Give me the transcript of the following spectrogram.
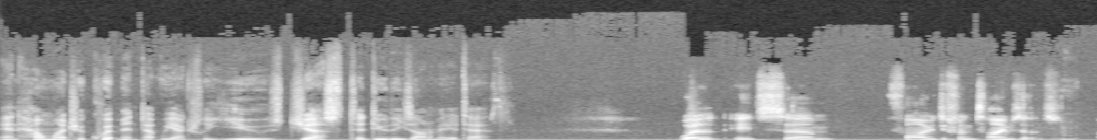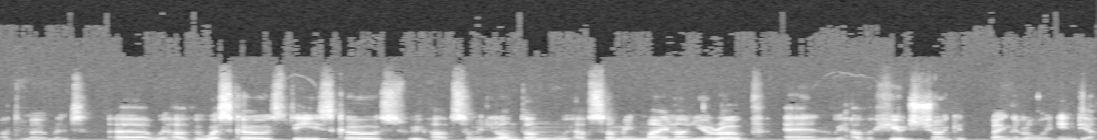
and how much equipment that we actually use just to do these automated tests. Well, it's um, five different time zones at the moment. Uh, we have the West Coast, the East Coast, we have some in London, we have some in mainland Europe, and we have a huge chunk in Bangalore in India.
